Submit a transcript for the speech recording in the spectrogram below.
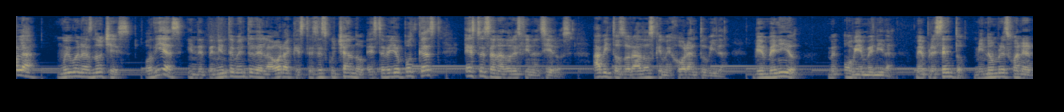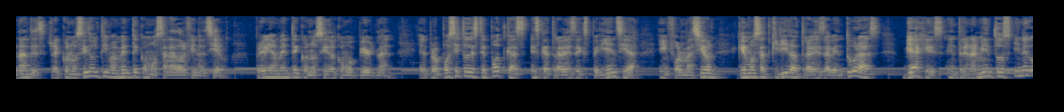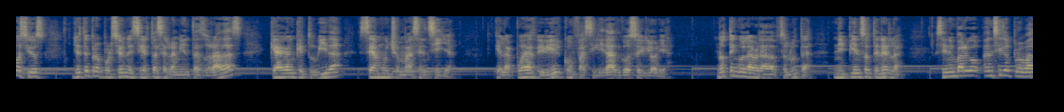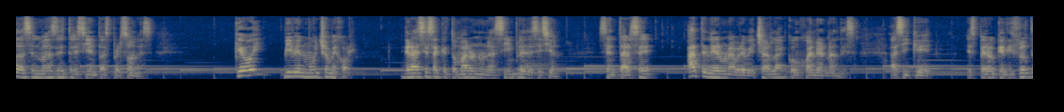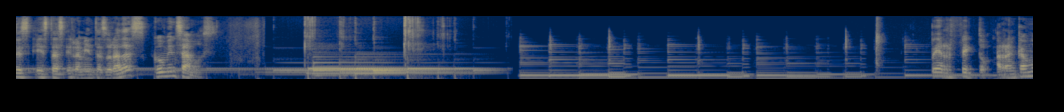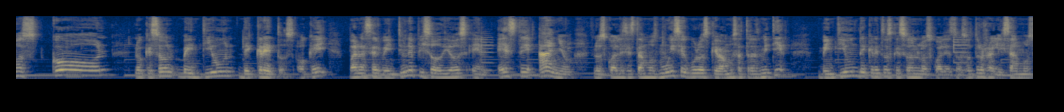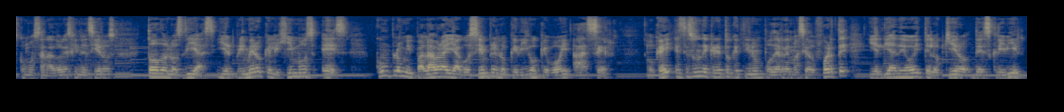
Hola, muy buenas noches o días, independientemente de la hora que estés escuchando este bello podcast, esto es Sanadores Financieros, hábitos dorados que mejoran tu vida. Bienvenido o bienvenida. Me presento, mi nombre es Juan Hernández, reconocido últimamente como sanador financiero, previamente conocido como Beardman. El propósito de este podcast es que a través de experiencia e información que hemos adquirido a través de aventuras, viajes, entrenamientos y negocios, yo te proporcione ciertas herramientas doradas que hagan que tu vida sea mucho más sencilla, que la puedas vivir con facilidad, gozo y gloria. No tengo la verdad absoluta, ni pienso tenerla. Sin embargo, han sido probadas en más de 300 personas, que hoy viven mucho mejor, gracias a que tomaron una simple decisión, sentarse a tener una breve charla con Juan Hernández. Así que espero que disfrutes estas herramientas doradas. Comenzamos. Perfecto, arrancamos con lo que son 21 decretos, ¿ok? Van a ser 21 episodios en este año, los cuales estamos muy seguros que vamos a transmitir. 21 decretos que son los cuales nosotros realizamos como sanadores financieros todos los días. Y el primero que elegimos es, cumplo mi palabra y hago siempre lo que digo que voy a hacer. ¿Ok? Este es un decreto que tiene un poder demasiado fuerte y el día de hoy te lo quiero describir.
